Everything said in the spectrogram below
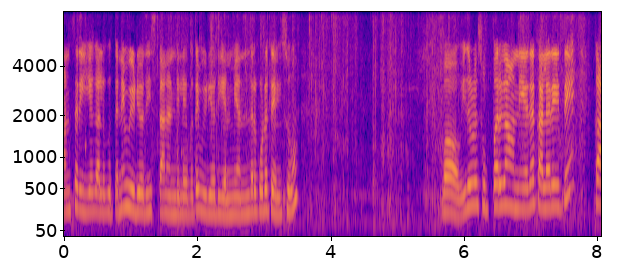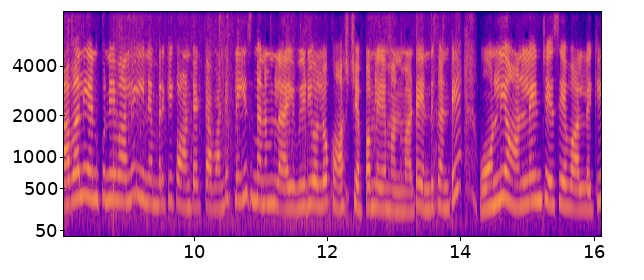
ఆన్సర్ ఇవ్వగలిగితేనే వీడియో తీస్తానండి లేకపోతే వీడియో తీయను. మీ అందరు కూడా తెలుసు. వావ్ ఇది కూడా సూపర్గా ఉంది కదా కలర్ అయితే. కావాలి అనుకునే వాళ్ళు ఈ నెంబర్కి కాంటాక్ట్ అవ్వండి. ప్లీజ్ మనం లైవ్ వీడియోలో కాస్ట్ చెప్పలేమన్నమాట. ఎందుకంటే ఓన్లీ ఆన్లైన్ చేసే వాళ్ళకి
